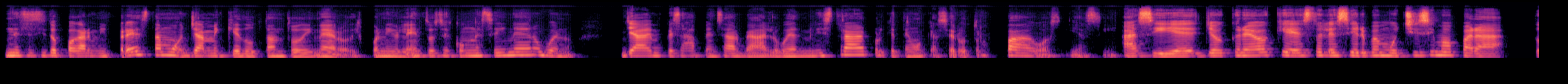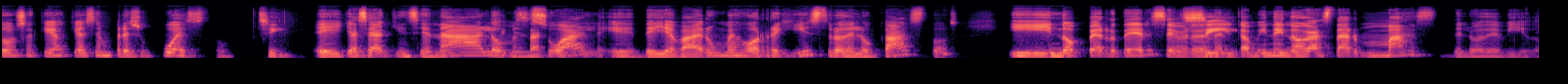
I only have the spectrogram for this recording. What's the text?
necesito pagar mi préstamo, ya me quedó tanto dinero disponible. Entonces con ese dinero, bueno, ya empiezas a pensar, vea, lo voy a administrar porque tengo que hacer otros pagos y así. Así es, yo creo que esto le sirve muchísimo para todos aquellos que hacen presupuesto, sí. Eh, ya sea quincenal o mensual, eh, de llevar un mejor registro de los gastos y no perderse ¿verdad? en el camino y no gastar más de lo debido.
